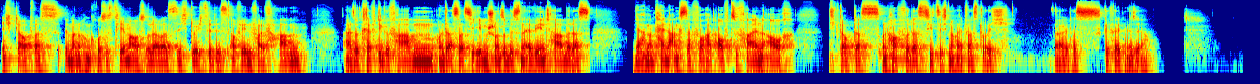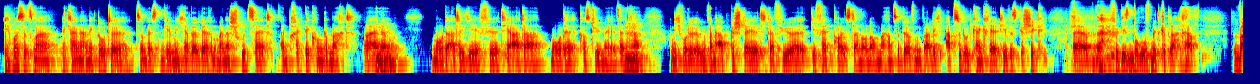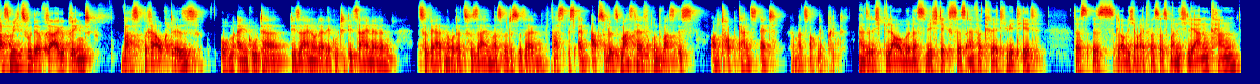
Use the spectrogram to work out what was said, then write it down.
Ich glaube, was immer noch ein großes Thema ist oder was sich durchzieht, ist auf jeden Fall Farben. Also kräftige Farben und das, was ich eben schon so ein bisschen erwähnt habe, dass ja, man keine Angst davor hat, aufzufallen auch. Ich glaube, das und hoffe, das zieht sich noch etwas durch, weil das gefällt mir sehr. Ich muss jetzt mal eine kleine Anekdote zum Besten geben. Ich habe während meiner Schulzeit ein Praktikum gemacht bei einem mhm. Modeatelier für Theater, Mode, Kostüme etc. Mhm. Und ich wurde irgendwann abgestellt dafür, die Fettpolster nur noch machen zu dürfen, weil ich absolut kein kreatives Geschick äh, für diesen Beruf mitgebracht habe. Was mich zu der Frage bringt, was braucht es, um ein guter Designer oder eine gute Designerin zu werden oder zu sein? Was würdest du sagen, was ist ein absolutes Must-Have und was ist on top ganz nett, wenn man es noch mitbringt? Also ich glaube, das Wichtigste ist einfach Kreativität. Das ist, glaube ich, auch etwas, was man nicht lernen kann.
